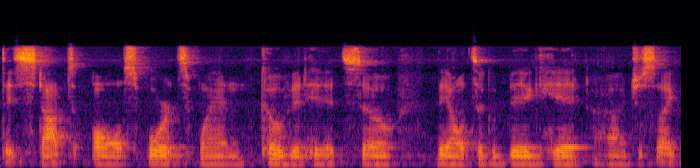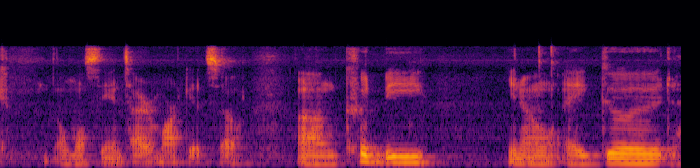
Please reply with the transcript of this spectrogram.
they stopped all sports when COVID hit, so they all took a big hit, uh, just like almost the entire market. So um, could be, you know, a good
